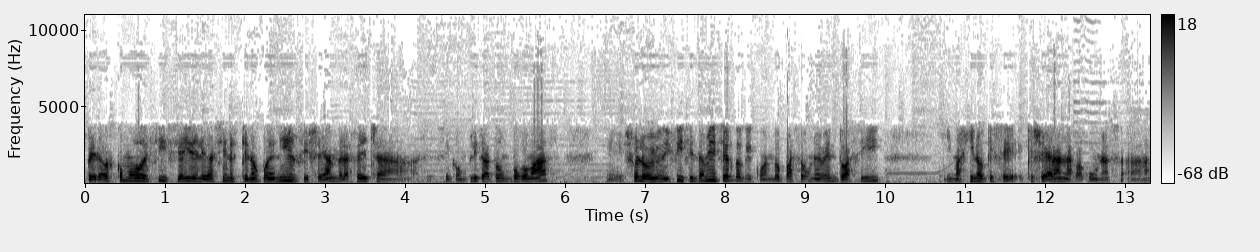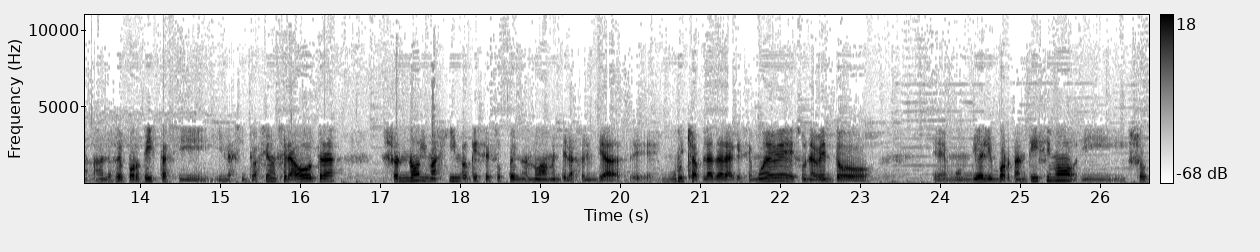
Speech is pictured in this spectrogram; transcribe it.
pero es como vos decís si hay delegaciones que no pueden ir si llegando la fecha se, complica todo un poco más eh, yo lo veo difícil también es cierto que cuando pasa un evento así imagino que se que llegarán las vacunas a, los deportistas y, y la situación será otra yo no imagino que se suspendan nuevamente las Olimpiadas. Eh, es mucha plata la que se mueve, es un evento eh, mundial importantísimo y yo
